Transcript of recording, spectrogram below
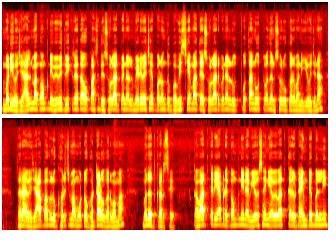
મળ્યો છે. હાલમાં કંપની વિવિધ વિક્રેતાઓ પાસેથી સોલાર પેનલ મેળવે છે, પરંતુ ભવિષ્યમાં તે સોલાર પેનલનું પોતાનું ઉત્પાદન શરૂ કરવાની યોજના ધરાવે છે. આ પગલું ખર્ચમાં મોટો ઘટાડો કરવામાં મદદ કરશે. તો વાત કરીએ આપણે કંપનીના વ્યવસાયની. હવે વાત કરીએ ટાઈમ ટેબલની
